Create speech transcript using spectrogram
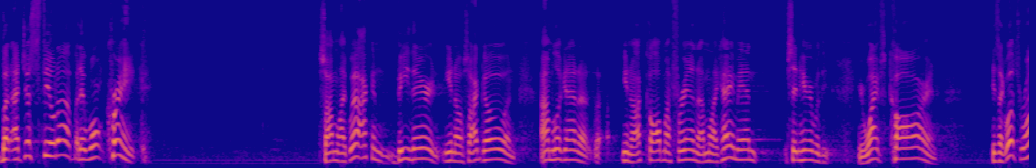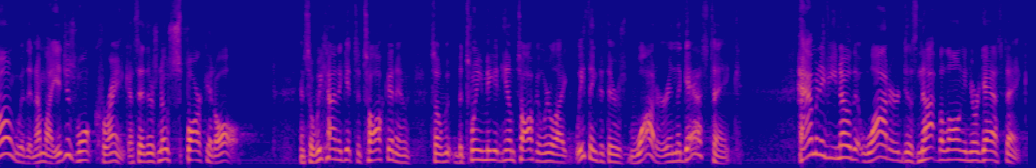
but I just filled up, but it won't crank. So I'm like, well, I can be there. And, you know, so I go and I'm looking at it. You know, I called my friend. I'm like, hey, man, I'm sitting here with your wife's car. And he's like, what's wrong with it? And I'm like, it just won't crank. I said, there's no spark at all. And so we kind of get to talking. And so between me and him talking, we're like, we think that there's water in the gas tank. How many of you know that water does not belong in your gas tank?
